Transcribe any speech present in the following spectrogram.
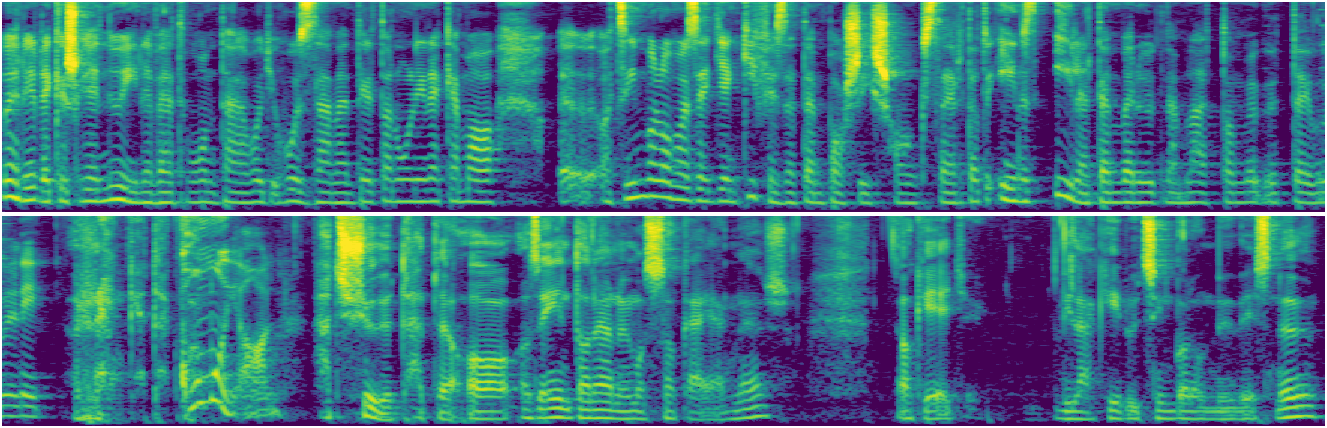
Olyan érdekes, hogy egy női nevet mondtál, hogy hozzámentél tanulni. Nekem a, a cimbalom az egy ilyen kifejezetten pasis hangszer. Tehát én az életemben őt nem láttam mögötte ülni. Rengeteg. Komolyan? Hát sőt, hát a, az én tanárnőm a Szakály Ágnes, aki egy világhírű cimbalom művésznő,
